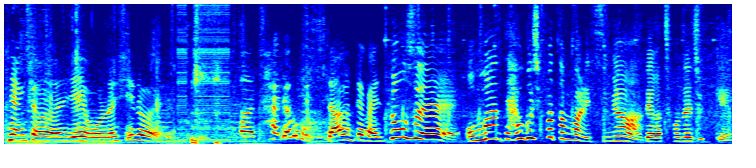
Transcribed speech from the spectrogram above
그냥 저는 얘 원래 싫어해요. 어, 촬영 나올 때가 있어. 평소에 엄마한테 하고 싶었던 말 있으면 내가 전해줄게.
